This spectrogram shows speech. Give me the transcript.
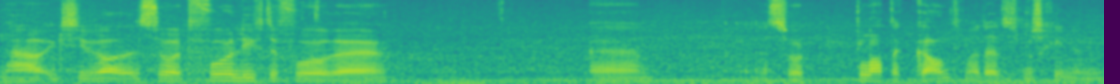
Nou, ik zie wel een soort voorliefde voor eh, eh, een soort platte kant, maar dat is misschien een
